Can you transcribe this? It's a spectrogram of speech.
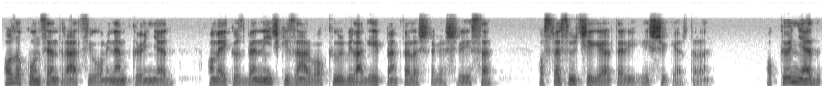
Az a koncentráció, ami nem könnyed, amely közben nincs kizárva a külvilág éppen felesleges része, az feszültségelteli és sikertelen. A könnyed,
